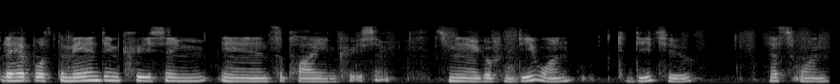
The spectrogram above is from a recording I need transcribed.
but I have both demand increasing and supply increasing. So meaning I go from D1 to D2, S1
